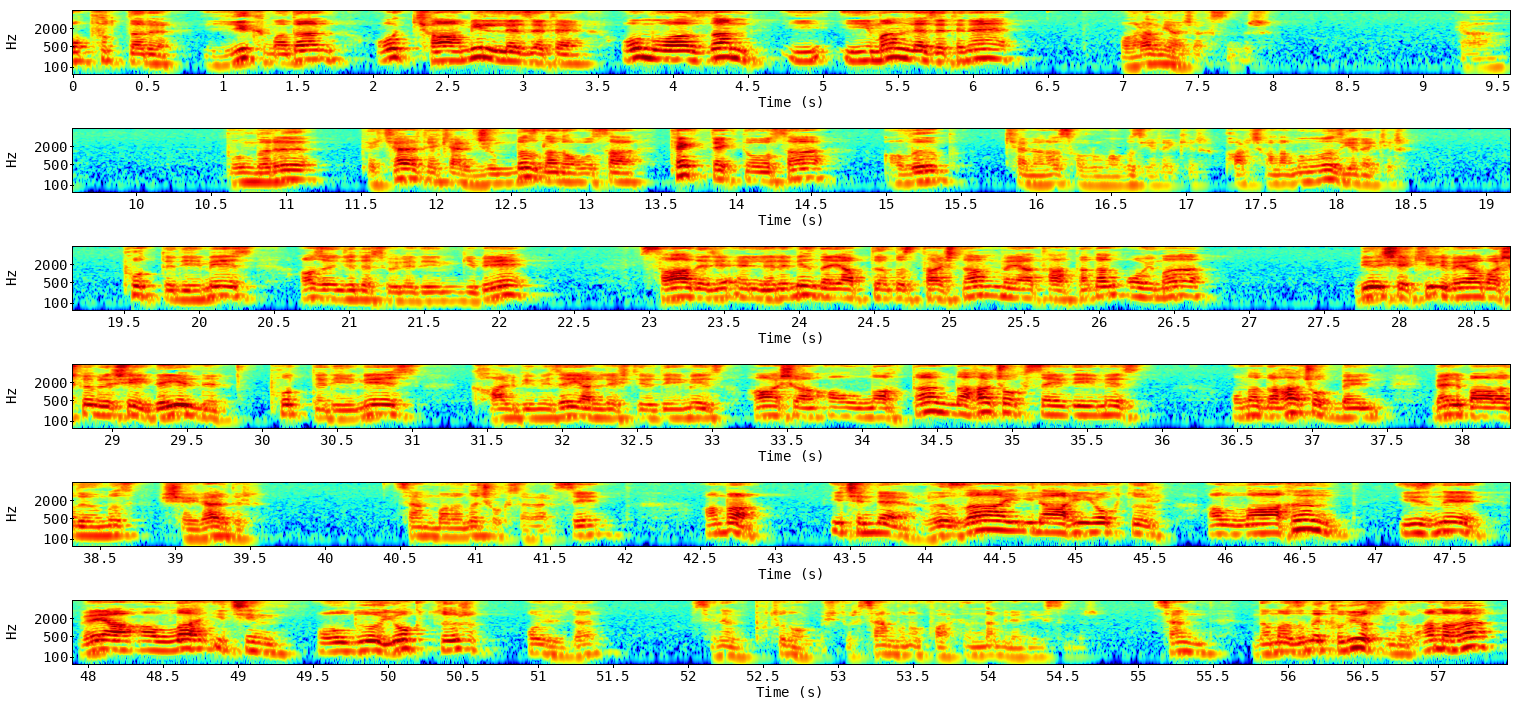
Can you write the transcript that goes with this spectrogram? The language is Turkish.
o putları yıkmadan o kamil lezzete, o muazzam iman lezzetine varamayacaksındır. Ya bunları teker teker cımbızla da olsa, tek tek de olsa alıp kenara savurmamız gerekir. Parçalamamız gerekir. Put dediğimiz az önce de söylediğim gibi sadece ellerimizle yaptığımız taştan veya tahtadan oyma bir şekil veya başka bir şey değildir. Put dediğimiz kalbimize yerleştirdiğimiz, haşa Allah'tan daha çok sevdiğimiz, ona daha çok bel, bel bağladığımız şeylerdir. Sen malını çok seversin ama içinde rıza ilahi yoktur. Allah'ın izni veya Allah için olduğu yoktur. O yüzden senin putun olmuştur. Sen bunun farkında bile değilsindir. Sen namazını kılıyorsundur ama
